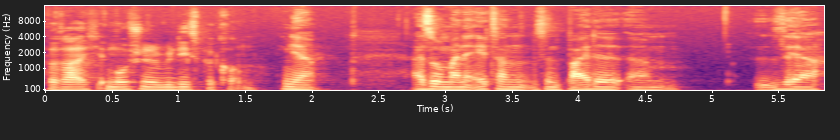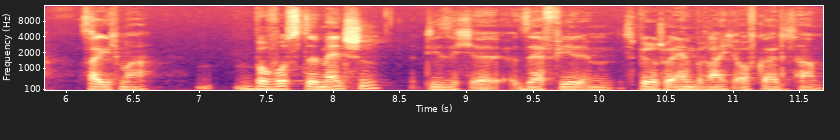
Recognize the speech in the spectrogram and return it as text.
Bereich Emotional Release gekommen? Ja, also meine Eltern sind beide ähm, sehr, sage ich mal, bewusste Menschen, die sich äh, sehr viel im spirituellen Bereich aufgehalten haben.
